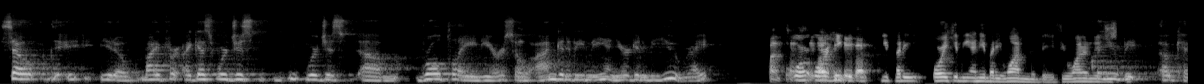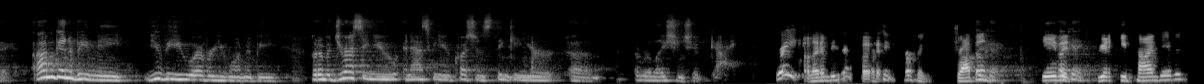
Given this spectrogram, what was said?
So you know, my I guess we're just we're just um, role playing here. So I'm going to be me, and you're going to be you, right? Fantastic. Or, or he can do anybody, or he can be anybody you want to be. If you want him to, just... be okay. I'm going to be me. You be whoever you want to be. But I'm addressing you and asking you questions, thinking you're um, a relationship guy. Great. Let him be there. Okay. okay perfect. Drop in. Okay. David, okay. you're gonna keep time, David?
